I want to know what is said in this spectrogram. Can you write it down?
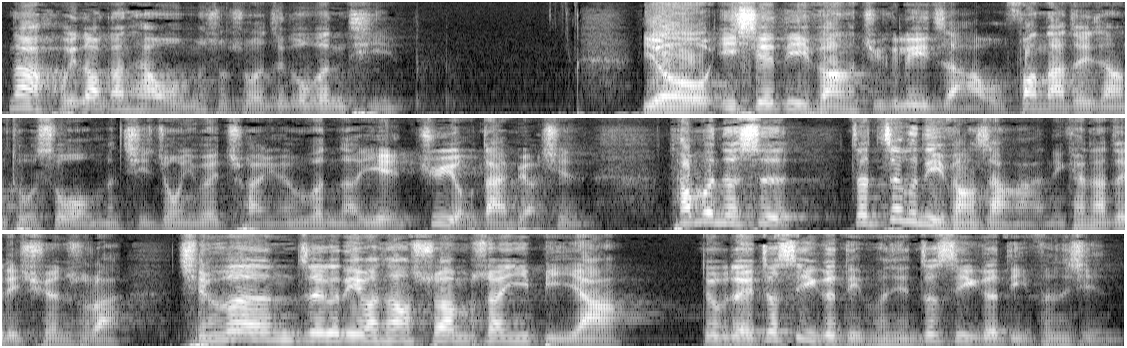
那回到刚才我们所说的这个问题。有一些地方，举个例子啊，我放大这张图，是我们其中一位船员问的，也具有代表性。他问的是，在这个地方上啊，你看它这里圈出来，请问这个地方上算不算一笔呀？对不对？这是一个底分型，这是一个底分型，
